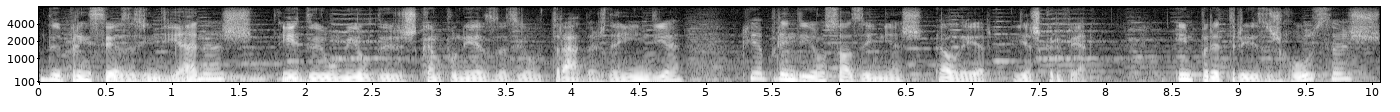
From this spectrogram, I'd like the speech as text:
De princesas indianas e de humildes camponesas iletradas da Índia que aprendiam sozinhas a ler e a escrever. Imperatrizes russas,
